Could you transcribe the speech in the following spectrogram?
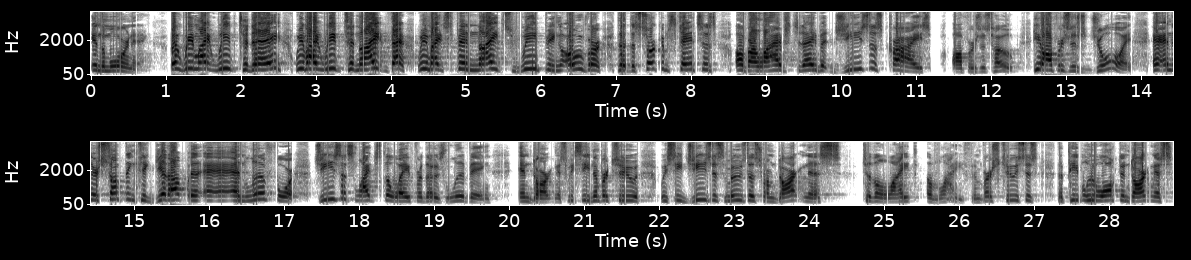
in the morning. But we might weep today. We might weep tonight. Fact, we might spend nights weeping over the, the circumstances of our lives today. But Jesus Christ offers us hope. He offers us joy. And there's something to get up and live for. Jesus lights the way for those living in darkness. We see, number two, we see Jesus moves us from darkness to the light of life. In verse 2, he says, The people who walked in darkness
